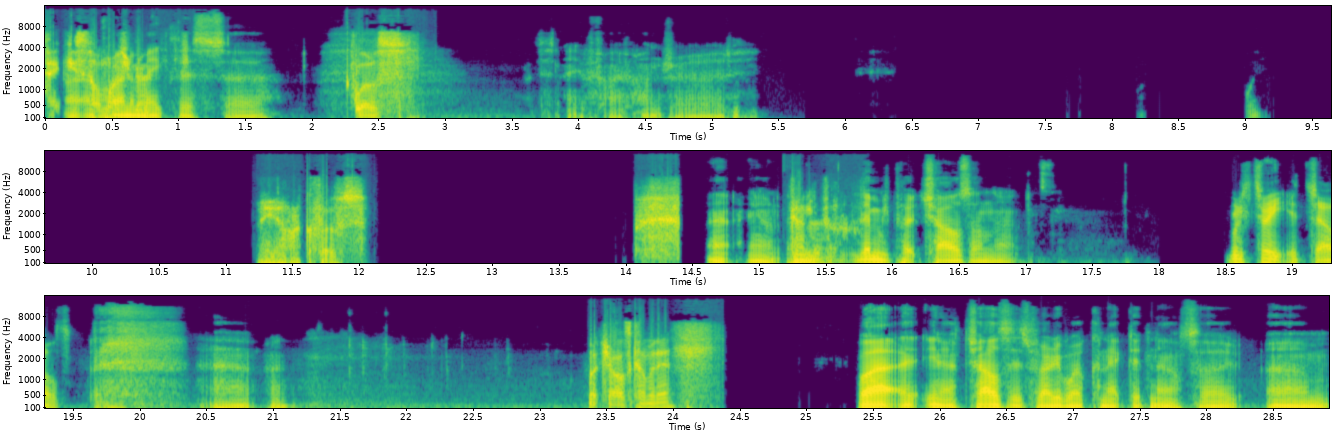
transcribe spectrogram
Thank you so I'm much, trying to man. make this uh, Close. five hundred. We are close. Uh, hang on, let me, let me put Charles on that. Retweeted Charles. Uh, uh, What, Charles coming in? well, uh, you know, Charles is very well connected now, so um,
